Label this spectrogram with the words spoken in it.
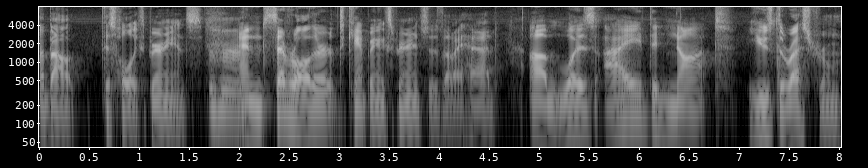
about this whole experience and several other camping experiences that I had um, was I did not use the restroom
